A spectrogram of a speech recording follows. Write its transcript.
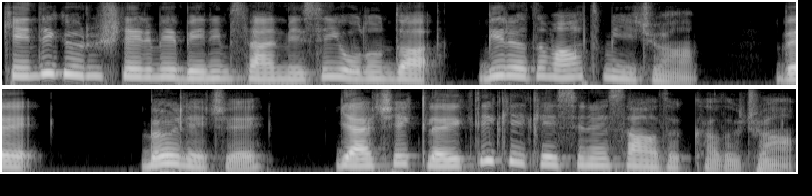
Kendi görüşlerimi benimsenmesi yolunda bir adım atmayacağım ve böylece gerçek laiklik ilkesine sadık kalacağım.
